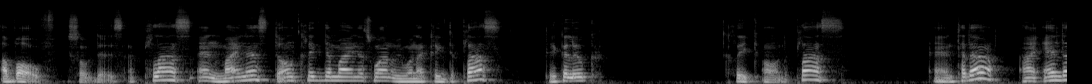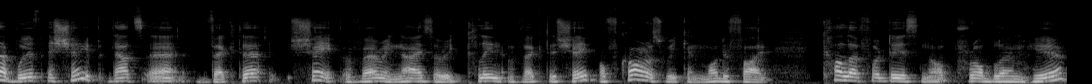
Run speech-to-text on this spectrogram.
above. So there's a plus and minus. Don't click the minus one. We want to click the plus. Take a look. Click on the plus and ta-da I end up with a shape. That's a vector shape. A very nice very clean vector shape. Of course we can modify color for this. No problem here.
